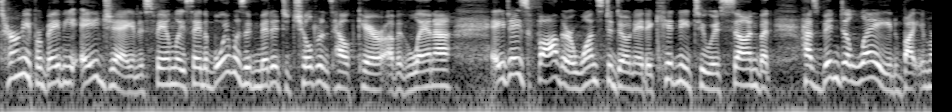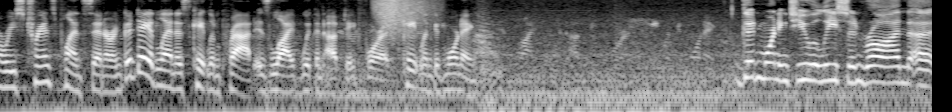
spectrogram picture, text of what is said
Attorney for baby AJ and his family say the boy was admitted to Children's Healthcare of Atlanta. AJ's father wants to donate a kidney to his son, but has been delayed by Emory's Transplant Center. And Good Day Atlanta's Caitlin Pratt is live with an update for us. Caitlin, good morning. Good morning to you, Elise and Ron. Uh,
